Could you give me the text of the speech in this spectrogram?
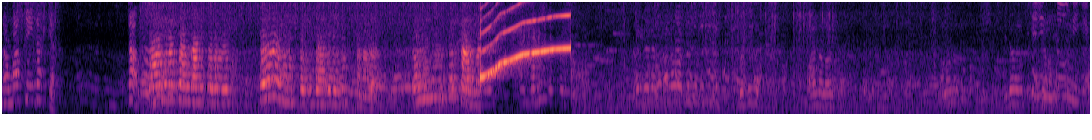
Tamam maskeyi tak gel. Tamam. Değerli vatandaşlarımız, koronavirüsle mücadelemiz sunulur. Evinizde kalmayı, Çenemizde olmayacak,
